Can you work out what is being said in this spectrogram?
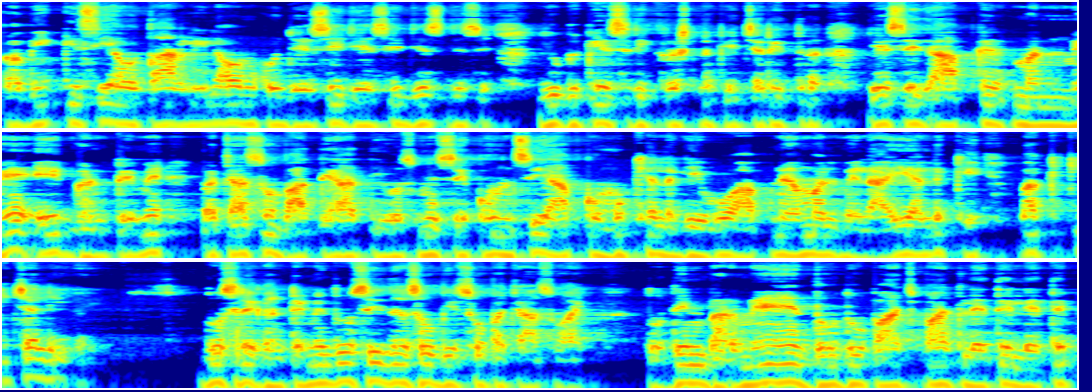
कभी किसी अवतार लीला उनको जैसे जैसे, जिस जिस युग के श्री कृष्ण के चरित्र, जैसे आपके मन में एक घंटे में पचासों बातें आती, उसमें से कौन सी आपको मुख्य लगी, वो आपने अमल में लाई या लिखी, बाकी की चली गई। दूसरे घंटे में दूसरी दसों, बीसों, पचासों आई तो दिन भर में दो दो, पाँच पाँच, लेते लेते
